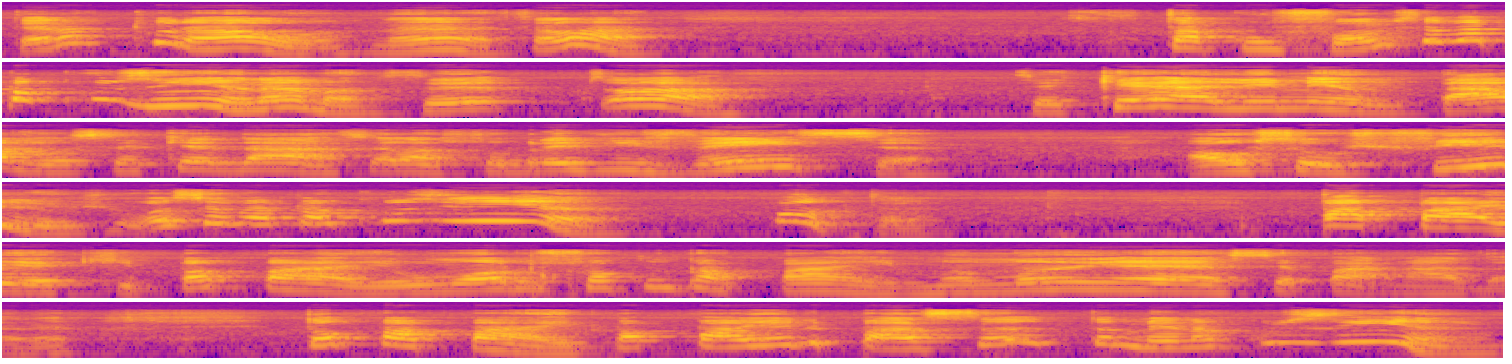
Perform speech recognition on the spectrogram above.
Até natural, né? Sei lá. Tá com fome, você vai pra cozinha, né, mano? Você, sei lá. Você quer alimentar, você quer dar, sei lá, sobrevivência aos seus filhos, você vai pra cozinha. Puta. papai aqui, papai, eu moro só com papai, mamãe é separada, né? Então papai, papai ele passa também na cozinha.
